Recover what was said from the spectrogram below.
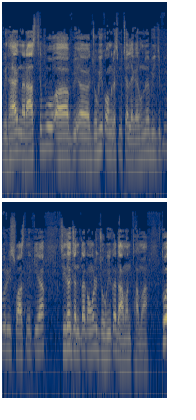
विधायक नाराज़ थे वो जोगी कांग्रेस में चले गए। उन्होंने बीजेपी पर विश्वास नहीं किया सीधा जनता कांग्रेस जोगी का दामन थामा। तो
